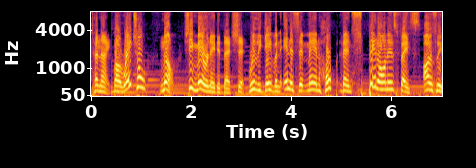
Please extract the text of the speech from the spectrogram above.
tonight. But Rachel, no. She marinated that shit. Really gave an innocent man hope, then spit on his face. Honestly,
